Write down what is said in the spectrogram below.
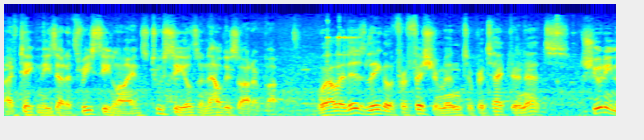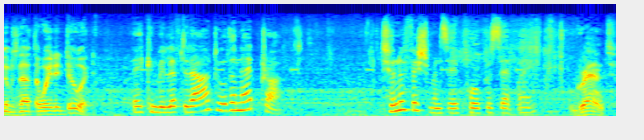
I've taken these out of three sea lions, two seals, and now this otter pup. Well, it is legal for fishermen to protect their nets. Shooting them's not the way to do it. They can be lifted out or the net dropped. Tuna fishermen say porpoise that way. Grant,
